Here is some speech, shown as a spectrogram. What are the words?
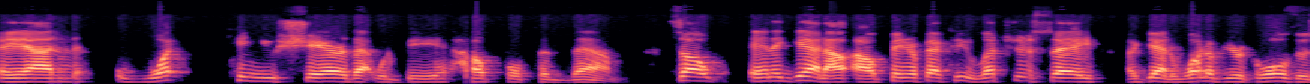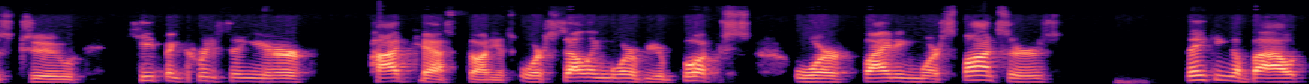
and what can you share that would be helpful to them. So, and again, I'll, I'll bring it back to you. Let's just say, again, one of your goals is to keep increasing your podcast audience or selling more of your books or finding more sponsors, thinking about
